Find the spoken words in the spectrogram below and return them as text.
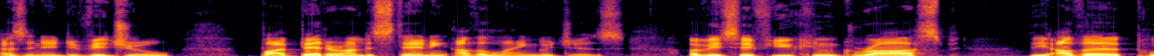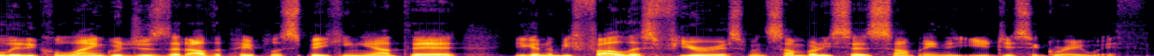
as an individual, by better understanding other languages. Obviously, if you can grasp the other political languages that other people are speaking out there, you're going to be far less furious when somebody says something that you disagree with.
